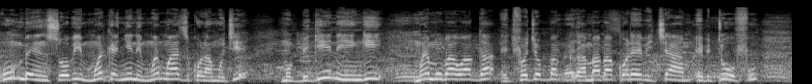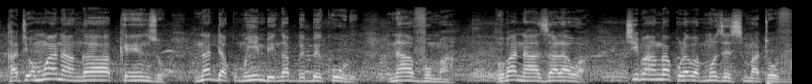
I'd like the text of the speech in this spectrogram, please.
kumba ensobi. Mwe kenyini mwe mwazikola muki mu biginingi mwe mubawaga ekifo kyobagamba bakola ebikyamu ebituufu. Kati omwana nga kenzo nadda ku muyimbi nga bebekulu n'avuma oba n'azalawa kibanga kulaba moses matovu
